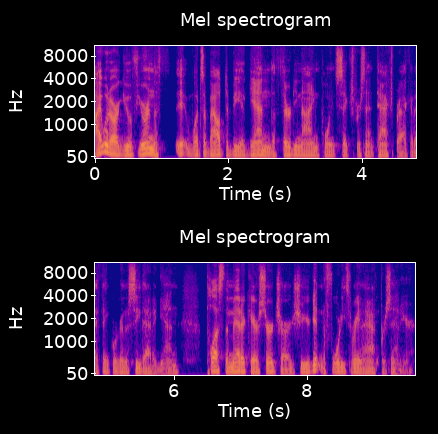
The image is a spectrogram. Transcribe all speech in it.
I would argue if you're in the what's about to be again the 39.6% tax bracket, I think we're going to see that again, plus the Medicare surcharge. So you're getting to 43.5% here.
